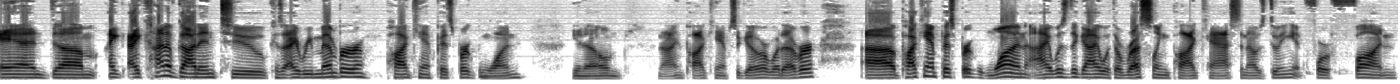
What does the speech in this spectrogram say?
And um, I, I kind of got into because I remember PodCamp Pittsburgh one, you know, nine PodCamps ago or whatever. Uh, PodCamp Pittsburgh one, I was the guy with a wrestling podcast, and I was doing it for fun.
